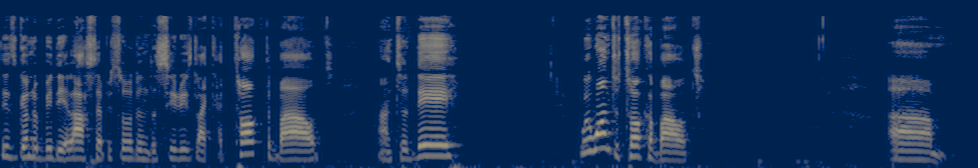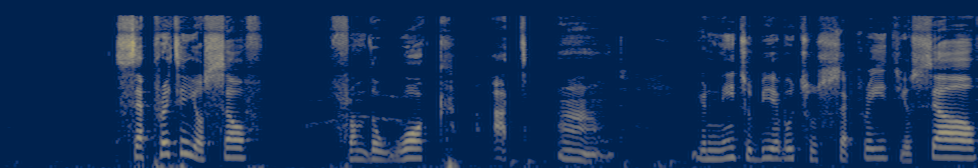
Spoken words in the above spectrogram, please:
This is going to be the last episode in the series, like I talked about. And today, we want to talk about um, separating yourself from the work at hand. You need to be able to separate yourself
